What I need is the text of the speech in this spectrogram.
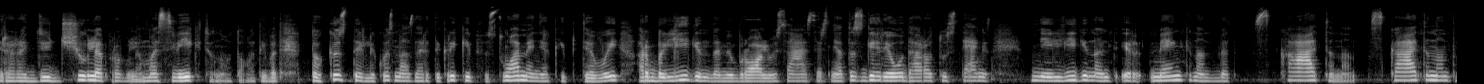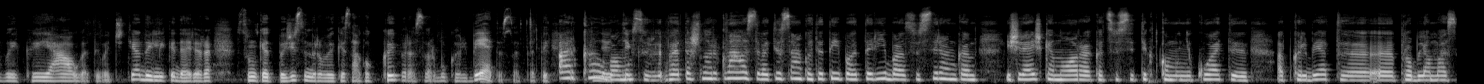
Ir yra didžiulė problema sveikti nuo to. Tai vat tokius dalykus mes dar tikrai kaip visuomenė kaip tėvai arba lygindami brolių seseris ne tas geriau daro tu stengies nelyginant ir menkinant bet skatinant skatinant vaikai auga tai vat šitie dalykai dar yra sunkiai atpažįstami ir vaikai sako kaip yra svarbu kalbėtis apie tai Ar kalba mūsų, bet aš noriu klausti, bet jūs sakote taip, va, taryba susirenkant išreiškia norą, kad susitikt, komunikuoti, apkalbėti e, problemas.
